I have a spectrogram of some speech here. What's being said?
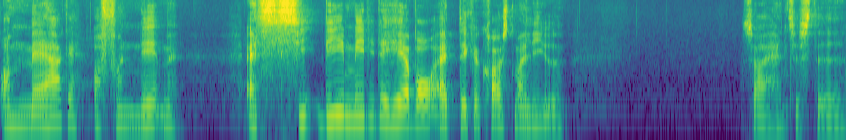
og mærke og fornemme, at lige midt i det her, hvor at det kan koste mig livet, så er han til stede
